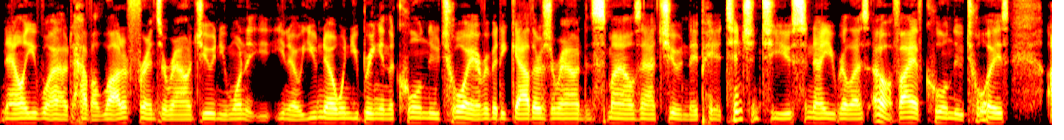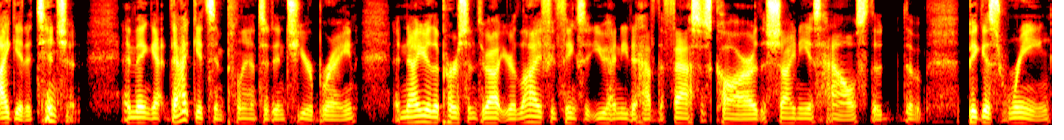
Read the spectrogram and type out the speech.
now you would have a lot of friends around you and you want to, you know, you know when you bring in the cool new toy, everybody gathers around and smiles at you and they pay attention to you. So now you realize, oh, if I have cool new toys, I get attention. And then that gets implanted into your brain. And now you're the person throughout your life who thinks that you need to have the fastest car, the shiniest house, the, the biggest ring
